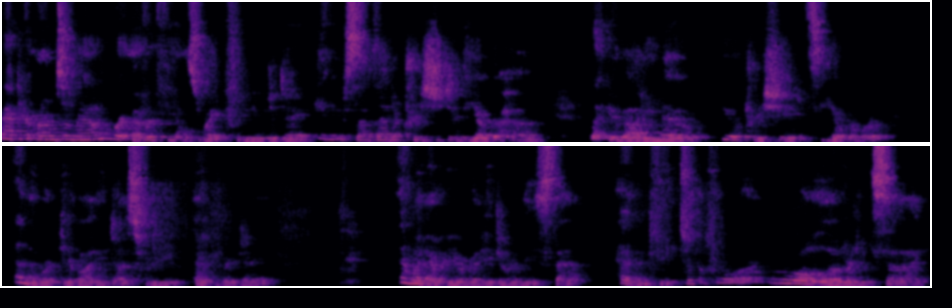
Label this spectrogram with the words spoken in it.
Wrap your arms around wherever feels right for you today. Give yourself that appreciative yoga hug. Let your body know you appreciate its yoga work and the work your body does for you every day. And whenever you're ready to release that, head and feet to the floor, roll over to the side,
